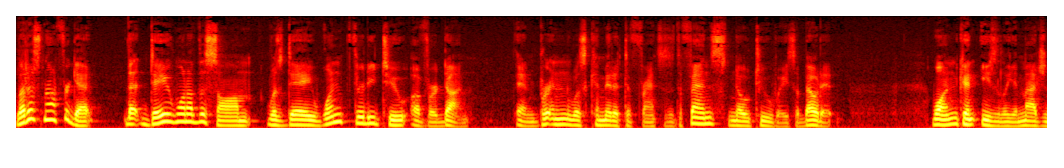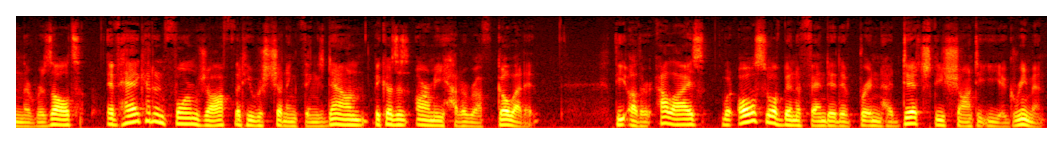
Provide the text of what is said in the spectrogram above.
Let us not forget that day one of the Somme was day 132 of Verdun, and Britain was committed to France's defense, no two ways about it. One can easily imagine the result if Haig had informed Joffre that he was shutting things down because his army had a rough go at it. The other allies would also have been offended if Britain had ditched the Chantilly Agreement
